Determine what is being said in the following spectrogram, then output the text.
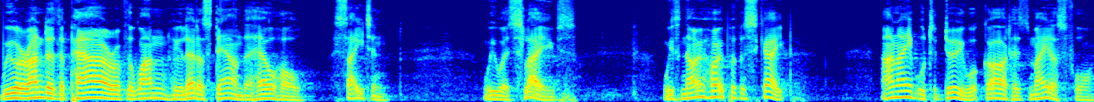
We were under the power of the one who let us down the hellhole, Satan. we were slaves, with no hope of escape, unable to do what God has made us for.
